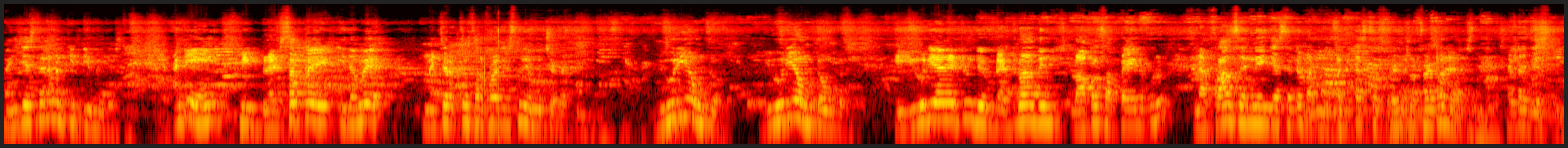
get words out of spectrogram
పనిచేస్తేనే మన కిడ్నీ పనిచేస్తుంది అంటే మీకు బ్లడ్ సప్లై ఇదేమో మంచి రక్తం సరఫరా చేస్తుంది ఏమో చెడు రక్తం. యూరియా ఉంటుంది యూరియా ఉంటూ ఉంటుంది. ఈ యూరియా అనేటువంటి బ్లడ్ దీని లోపల సప్లై అయినప్పుడు నెఫ్రాన్స్ అన్ని ఏం చేస్తుంటే బట్ ఫిల్టర్ ఫిల్టర్ ఫిల్టర్ చేస్తుంది ఫిల్టర్ చేస్తుంది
